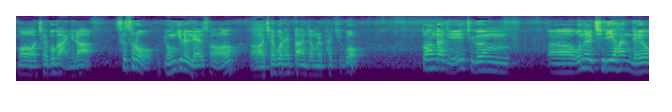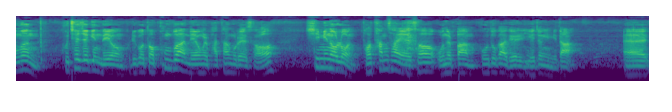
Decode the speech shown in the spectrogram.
뭐 제보가 아니라 스스로 용기를 내서 어, 제보를 했다는 점을 밝히고 또 한 가지 지금 어, 오늘 질의한 내용은 구체적인 내용 그리고 더 풍부한 내용을 바탕으로 해서 시민 언론 더 탐사에서 오늘 밤 보도가 될 예정입니다. 에,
